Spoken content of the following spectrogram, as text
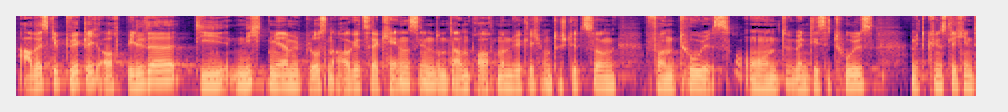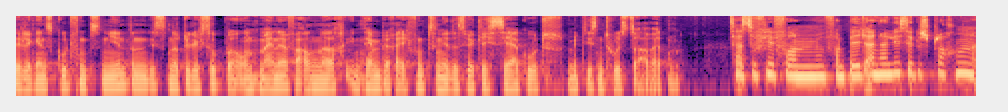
Aber es gibt wirklich auch Bilder, die nicht mehr mit bloßem Auge zu erkennen sind und dann braucht man wirklich Unterstützung von Tools. Und wenn diese Tools mit künstlicher Intelligenz gut funktionieren, dann ist es natürlich super. Und meiner Erfahrung nach in dem Bereich funktioniert es wirklich sehr gut, mit diesen Tools zu arbeiten. Jetzt hast du viel von, von Bildanalyse gesprochen.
